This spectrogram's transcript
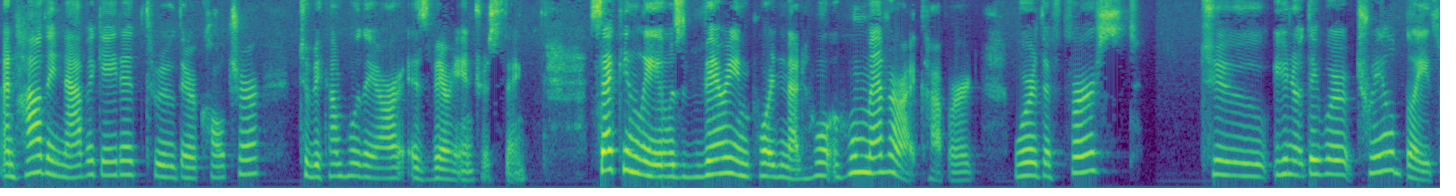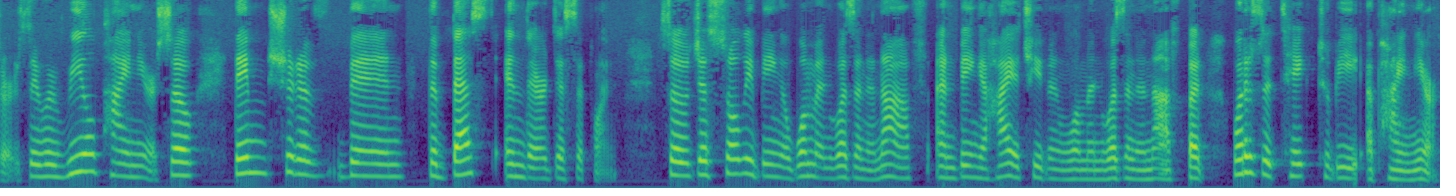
and how they navigate it through their culture to become who they are is very interesting Secondly, it was very important that whomever I covered were the first to, you know, they were trailblazers, they were real pioneers. So they should have been the best in their discipline. So just solely being a woman wasn't enough, and being a high achieving woman wasn't enough. But what does it take to be a pioneer?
